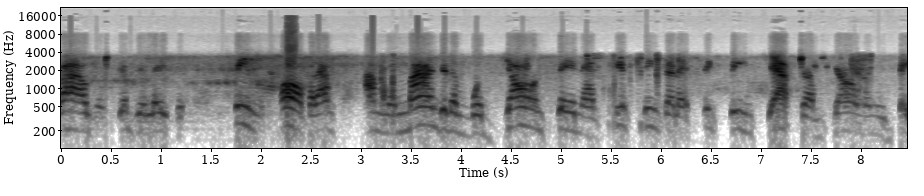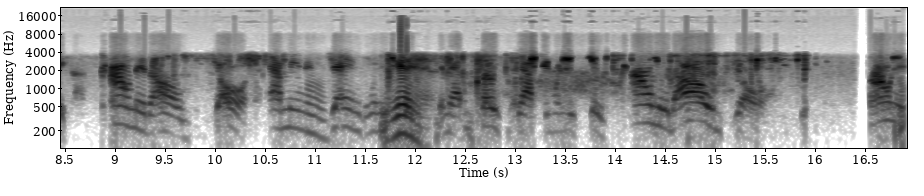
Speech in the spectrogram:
trials and tribulations seem hard, but I'm I'm reminded of what John said in that 15th and that 16th chapter of John when he said, Count it all joy. I mean, in mm. James, when he Yes. said, in that first chapter, when he says, Count it all joy. Count it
